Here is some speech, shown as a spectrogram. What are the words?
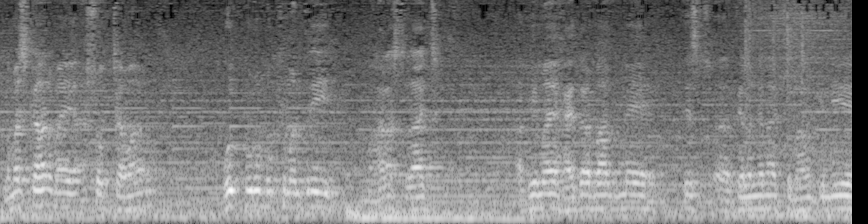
नमस्कार, मैं अशोक चौहान भूतपूर्व मुख्यमंत्री, महाराष्ट्र राज्य। अभी मैं हैदराबाद में इस तेलंगाना चुनाव के लिए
